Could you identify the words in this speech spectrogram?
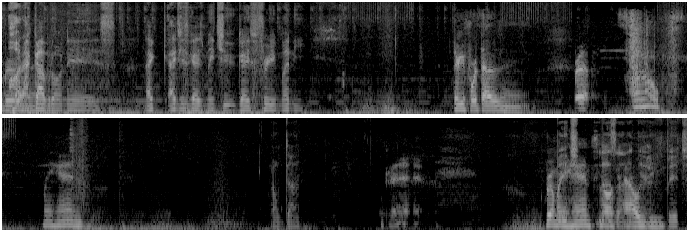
Hola cabrones. I I just guys made you guys free money. 34,000. Bro, I don't know. My hand. I'm done. Okay. Bro, my Bitch. hand smells Lasagna, algae. bitch.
